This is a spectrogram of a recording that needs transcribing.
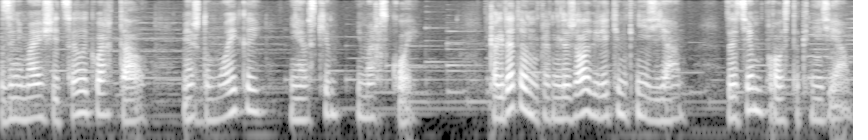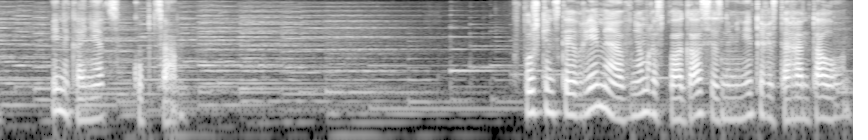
занимающий целый квартал между Мойкой, Невским и Морской. Когда-то он принадлежал великим князьям, затем просто князьям и, наконец, купцам. В пушкинское время в нем располагался знаменитый ресторан «Талон»,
